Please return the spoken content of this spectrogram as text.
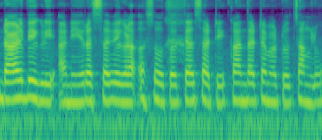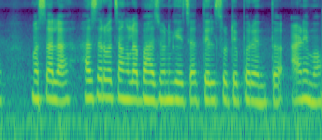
डाळ वेगळी आणि रस्सा वेगळा असं होतं त्यासाठी कांदा टमॅटो चांगलं. मसाला हा सर्व चांगला भाजून घ्यायचा तेल सुटेपर्यंत. आणि मग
